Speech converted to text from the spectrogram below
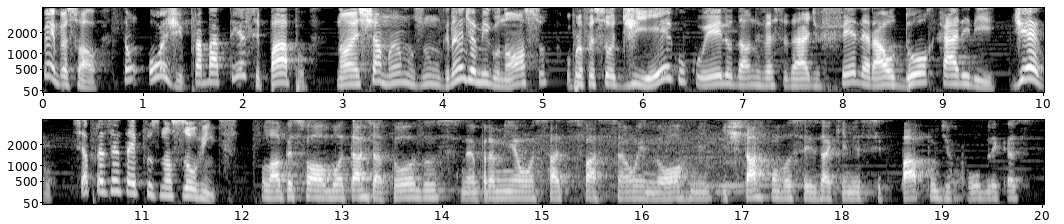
Bem pessoal, então hoje, para bater esse papo, nós chamamos um grande amigo nosso, o professor Diego Coelho, da Universidade Federal do Cariri. Diego, se apresenta aí para os nossos ouvintes. Olá pessoal, boa tarde a todos. Né, para mim é uma satisfação enorme estar com vocês aqui nesse papo de públicas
